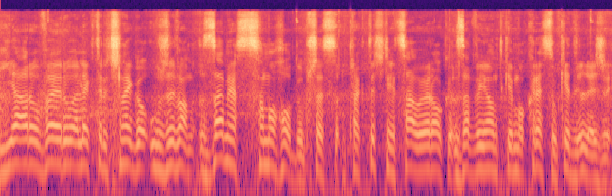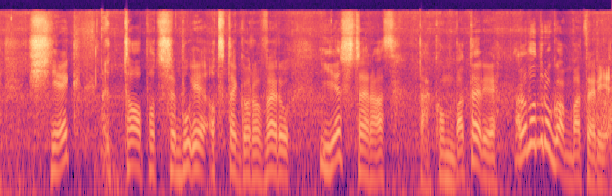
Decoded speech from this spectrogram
ja roweru elektrycznego używam zamiast samochodu przez praktycznie cały rok, za wyjątkiem okresu, kiedy leży śnieg, to potrzebuję od tego roweru jeszcze raz taką baterię albo drugą baterię.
